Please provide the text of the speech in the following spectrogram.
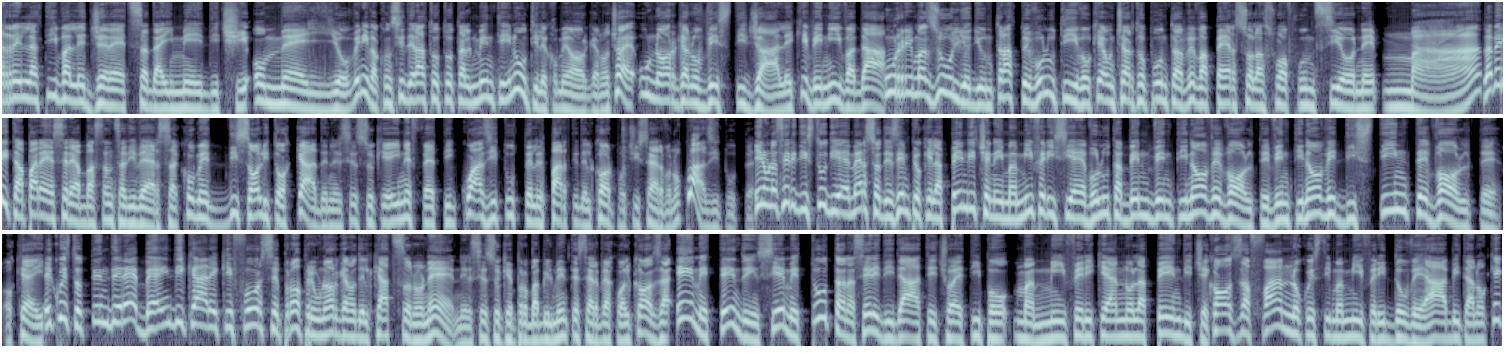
relativa leggerezza dai medici, o meglio, veniva considerato totalmente inutile come organo, cioè un organo vestigiale che veniva da un rimasuglio di un tratto evolutivo che a un certo punto aveva perso la sua funzione, ma la verità pare essere abbastanza diversa, come di solito accade, nel senso che in effetti quasi tutte le parti del corpo ci servono, quasi tutte. In una serie di studi è emerso ad esempio che l'appendice nei mammiferi si è evoluta ben 29 volte, 29 distinte volte, ok? E questo tenderebbe a indicare che forse proprio un organo del cazzo non è, nel senso che probabilmente serve a qualcosa, e mettendo insieme tutta una serie di dati, cioè tipo mammiferi che hanno l'appendice, cosa fanno questi mammiferi, dove abitano, che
